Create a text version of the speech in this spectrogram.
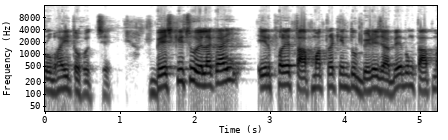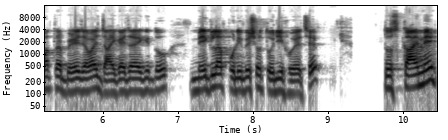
প্রবাহিত হচ্ছে। বেশ কিছু এলাকায় এর ফলে তাপমাত্রা কিন্তু বেড়ে যাবে এবং তাপমাত্রা বেড়ে যাওয়ায় জায়গায় জায়গায় কিন্তু মেঘলা পরিবেশও তৈরি হয়েছে। তো স্কাইমেট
